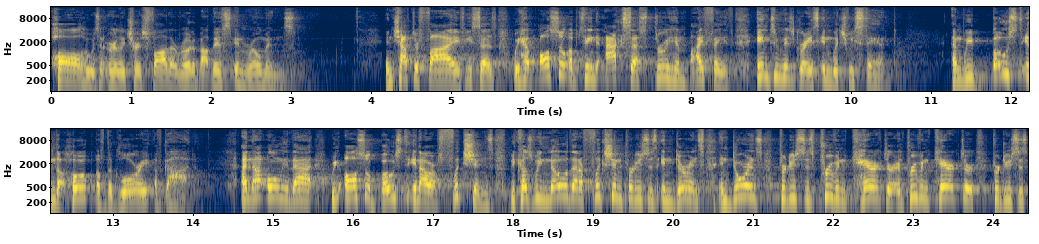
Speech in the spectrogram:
Paul, who was an early church father, wrote about this in Romans. In chapter 5, he says, We have also obtained access through him by faith into his grace in which we stand. And we boast in the hope of the glory of God. And not only that, we also boast in our afflictions because we know that affliction produces endurance. Endurance produces proven character, and proven character produces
